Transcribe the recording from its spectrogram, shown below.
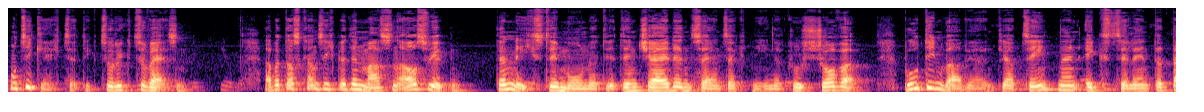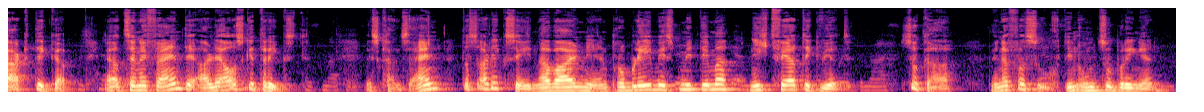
und sie gleichzeitig zurückzuweisen. Aber das kann sich bei den Massen auswirken. Der nächste Monat wird entscheidend sein, sagt Nina Khrushcheva. Putin war während Jahrzehnten ein exzellenter Taktiker. Er hat seine Feinde alle ausgetrickst. Es kann sein, dass Alexei Nawalny ein Problem ist, mit dem er nicht fertig wird, sogar wenn er versucht, ihn umzubringen.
